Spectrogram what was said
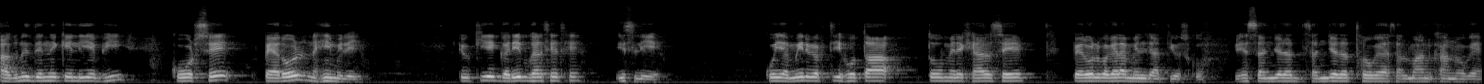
अग्नि देने के लिए भी कोर्ट से पैरोल नहीं मिली, क्योंकि ये गरीब घर से थे, इसलिए। कोई अमीर व्यक्ति होता तो मेरे ख्याल से पैरोल वगैरह मिल जाती उसको। जैसे संजय दत्त संजय दत्त हो गया, सलमान खान हो गए।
